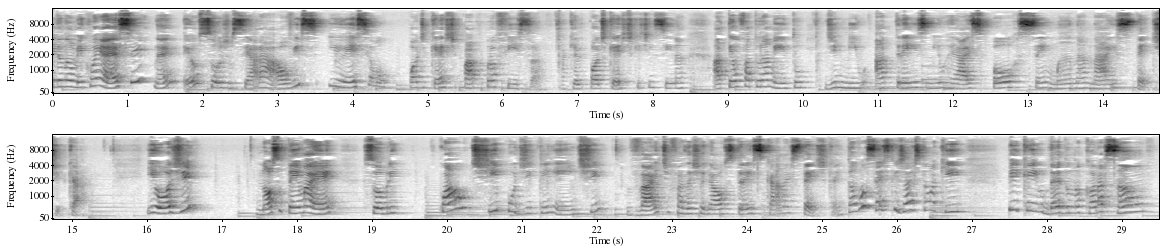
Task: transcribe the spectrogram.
ainda não me conhece, né? Eu sou Jussiara Alves e esse é o podcast Papo Profissa, aquele podcast que te ensina a ter um faturamento de mil a três mil reais por semana na estética. E hoje nosso tema é sobre qual tipo de cliente vai te fazer chegar aos 3K na estética. Então vocês que já estão aqui piquem o dedo no coração,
